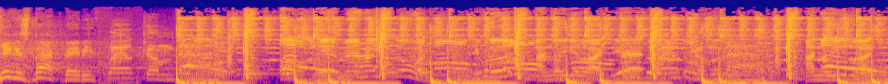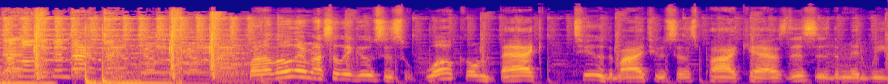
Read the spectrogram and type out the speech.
king is back, baby. Welcome back. Oh, yeah, man, how you doing? You good? I know you like that. I know you like oh, that. How long you been back, man? Well, hello there, my silly gooses. Welcome back to the My Two Cents podcast. This is the midweek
